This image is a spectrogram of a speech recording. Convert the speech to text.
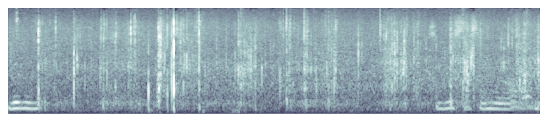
the. So this is the new one.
